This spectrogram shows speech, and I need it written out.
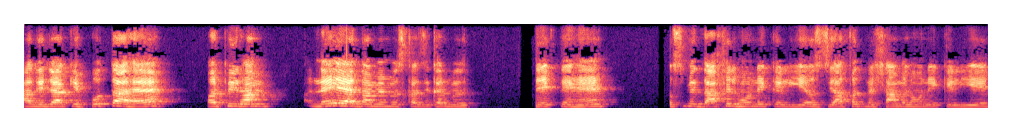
आगे जाके होता है, और फिर हम नए ऐदनामे में उसका ज़िक्र मिल, देखते हैं, उसमें दाखिल होने के लिए, उस जियाफत में शामिल होने के लिए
